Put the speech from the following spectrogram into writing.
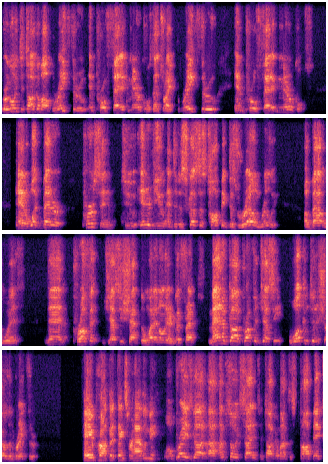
we're going to talk about breakthrough in prophetic miracles. That's right, breakthrough in prophetic miracles. And what better person to interview and to discuss this topic, this realm really, about with than Prophet Jesse Schacht, the one and only our good friend, man of God, Prophet Jesse. Welcome to the show, The Breakthrough. Hey, Prophet, thanks for having me. Well, praise God. I, am so excited to talk about this topic.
